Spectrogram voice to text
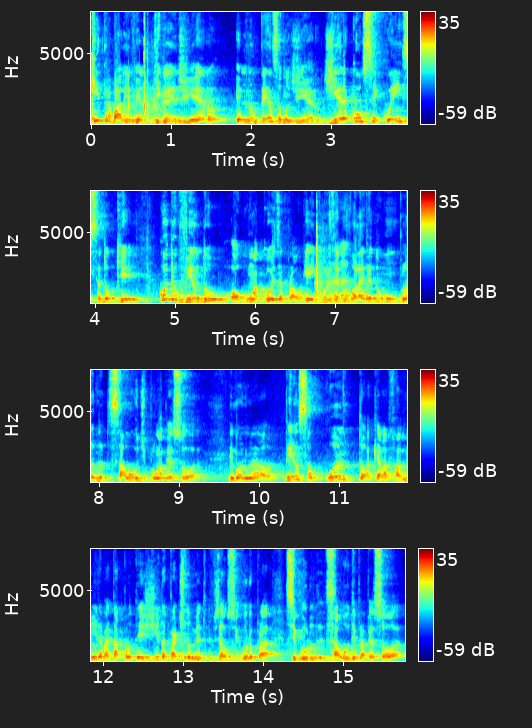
quem trabalha em venda que ganha dinheiro, ele não pensa no dinheiro. Dinheiro é consequência do quê? Quando eu vendo alguma coisa para alguém, por exemplo, eu vou lá e vendo um plano de saúde para uma pessoa. Emanuel, pensa o quanto aquela família vai estar protegida a partir do momento que fizer um seguro, pra, seguro de saúde para a pessoa.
